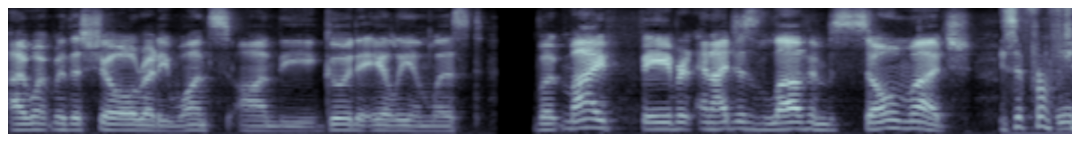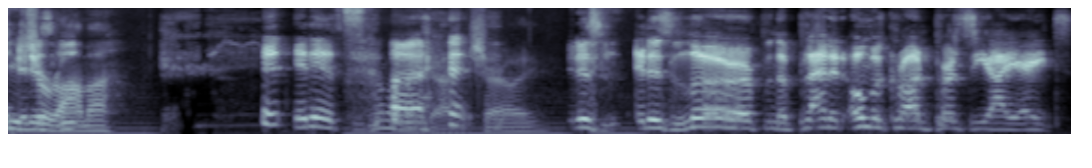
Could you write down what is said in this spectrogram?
I went with this show already once on the good alien list, but my favorite, and I just love him so much. is it from it is- Futurama? It, it is. Of a uh, gun, Charlie. It is it is Lrrr from the planet Omicron Persei 8.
